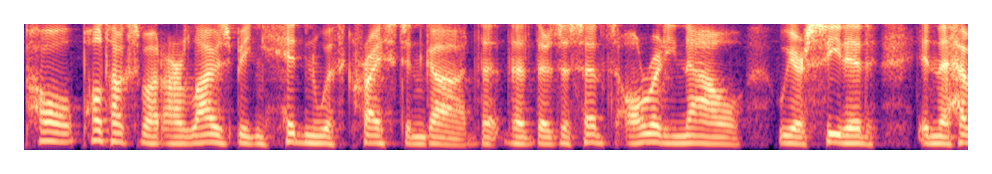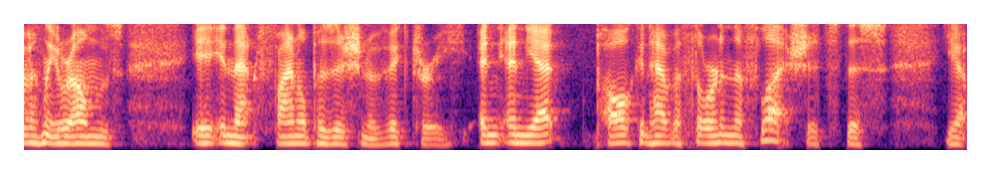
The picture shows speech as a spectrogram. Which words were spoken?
Paul Paul talks about our lives being hidden with Christ in God. That that there's a sense already now we are seated in the heavenly realms in, in that final position of victory. And and yet Paul can have a thorn in the flesh. It's this yeah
